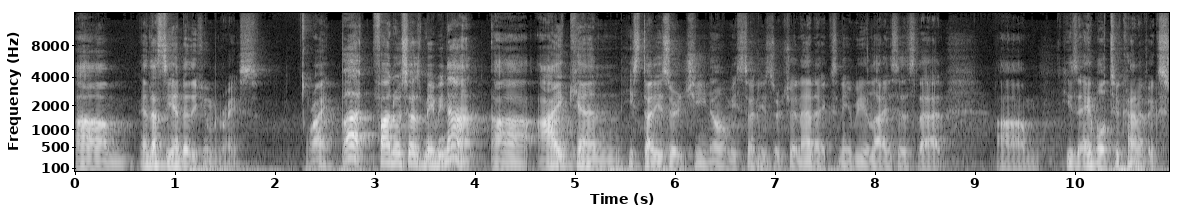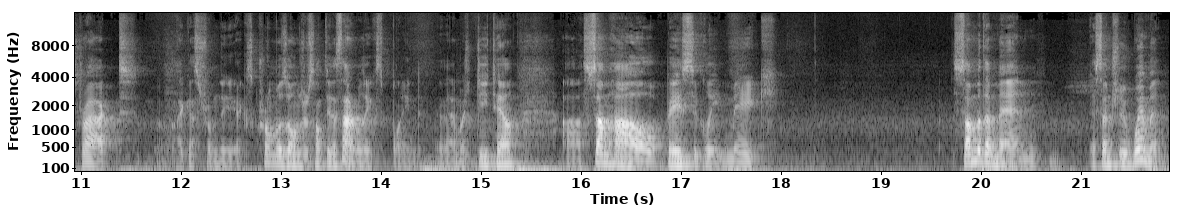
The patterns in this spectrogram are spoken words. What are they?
um, and that's the end of the human race right? But Fanu says maybe not. Uh, I can. He studies their genome, he studies their genetics, and he realizes that um, he's able to kind of extract, I guess, from the X chromosomes or something. That's not really explained in that much detail. Uh, somehow, basically, make some of the men, essentially women,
